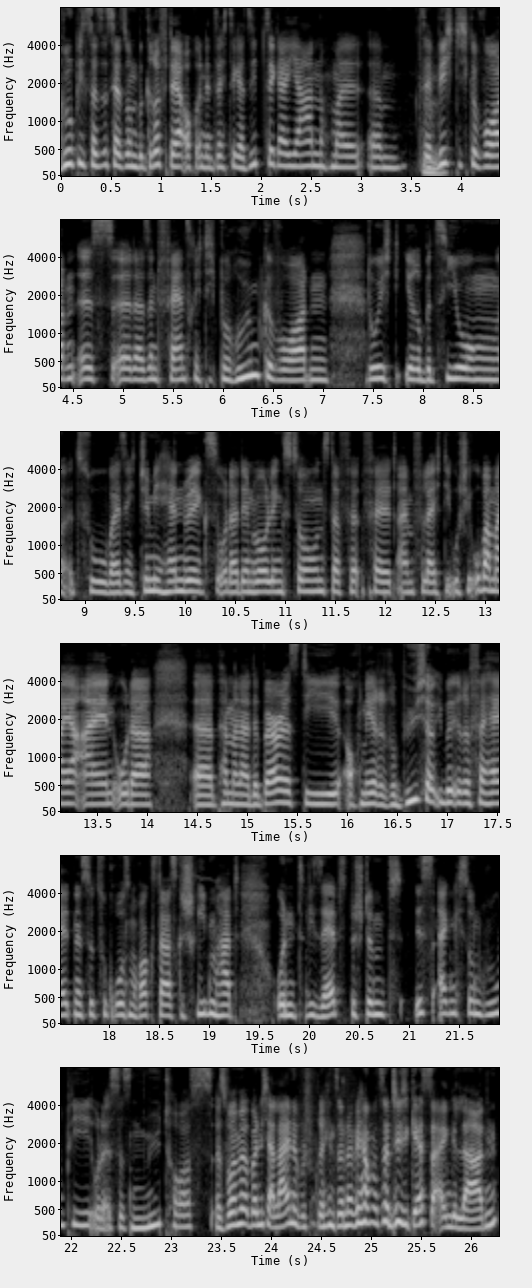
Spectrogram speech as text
Groupies, das ist ja so ein Begriff, der auch in den 60er, 70er Jahren nochmal ähm, sehr hm. wichtig geworden ist. Äh, da sind Fans richtig berühmt geworden durch ihre Beziehungen zu, weiß nicht, Jimi Hendrix oder den Rolling Stones. Da fällt einem vielleicht die Uschi Obermeier ein oder äh, Pamela de Barris, die auch mehrere Bücher über ihre Verhältnisse zu großen Rockstars geschrieben hat. Und wie selbstbestimmt ist eigentlich so ein Groupie oder ist das ein Mythos? Das wollen wir aber nicht alleine besprechen, sondern wir haben uns natürlich Gäste eingeladen.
